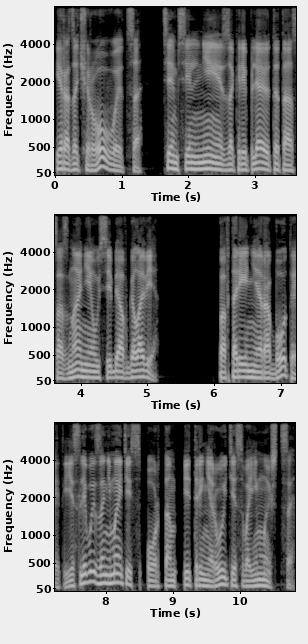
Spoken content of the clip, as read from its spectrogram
и разочаровываются, тем сильнее закрепляют это осознание у себя в голове. Повторение работает, если вы занимаетесь спортом и тренируете свои мышцы.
